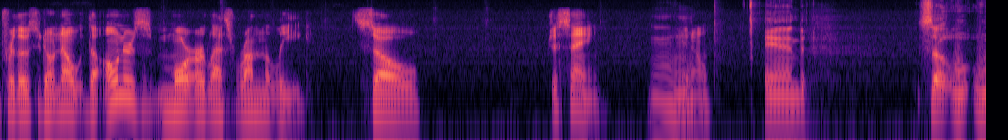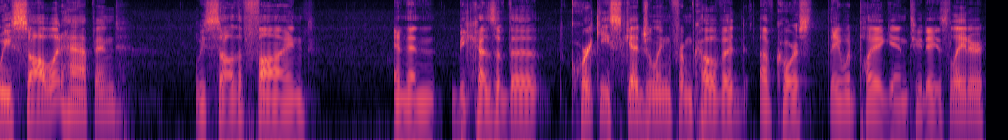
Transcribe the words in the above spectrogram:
for those who don't know the owners more or less run the league so just saying mm-hmm. You know, And so w- we saw what happened. We saw the fine. And then because of the quirky scheduling from COVID, of course, they would play again two days later.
